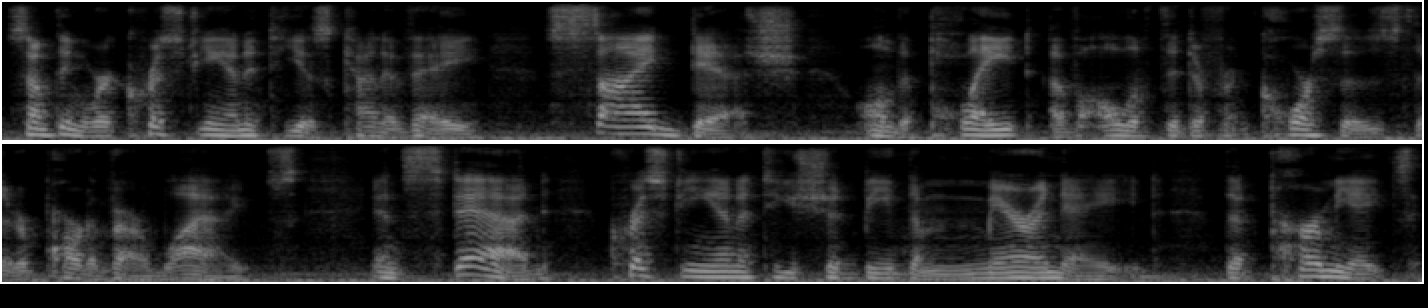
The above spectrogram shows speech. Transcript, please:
Something where Christianity is kind of a side dish on the plate of all of the different courses that are part of our lives. Instead, Christianity should be the marinade that permeates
